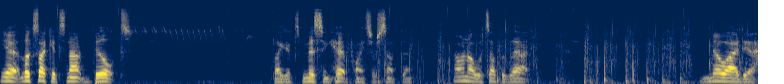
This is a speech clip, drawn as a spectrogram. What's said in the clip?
Yeah, it looks like it's not built. Like it's missing hit points or something. I don't know what's up with that. No idea.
